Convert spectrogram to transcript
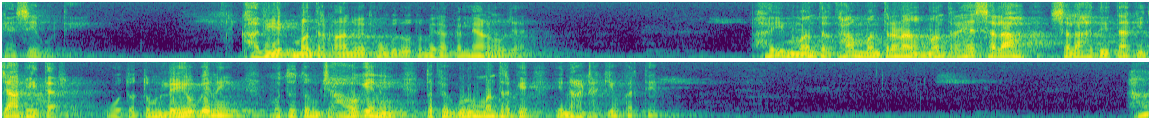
कैसे होती? खाली एक मंत्र कान में फूंक दो तो मेरा कल्याण हो जाए। भाई, मंत्र था मंत्रणा मंत्र है सलाह। सलाह देता कि जा भीतर। वो तो तुम लेोगे नहीं, वो तो तुम जाओगे नहीं तो फिर गुरु मंत्र के ये नाटक क्यों करते हो? हाँ?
